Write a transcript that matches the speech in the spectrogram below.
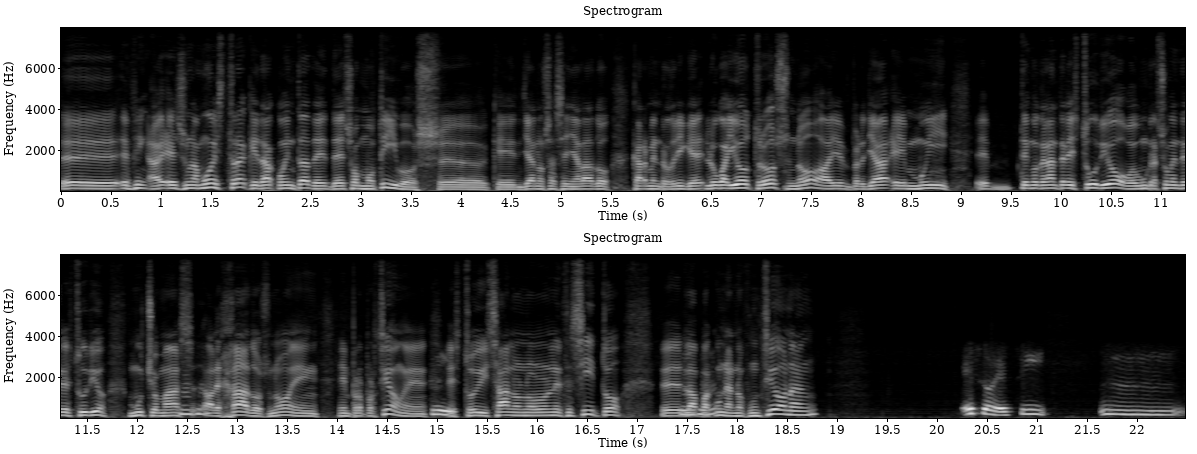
Eh, en fin, es una muestra que da cuenta de, esos motivos eh, que ya nos ha señalado Carmen Rodríguez. Luego hay otros, ¿no? pero ya eh, muy. tengo delante el estudio, o un resumen del estudio, mucho más alejados, ¿no? En, proporción. Estoy sano, no lo necesito, las vacunas no funcionan. Eso es, sí. Mm,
